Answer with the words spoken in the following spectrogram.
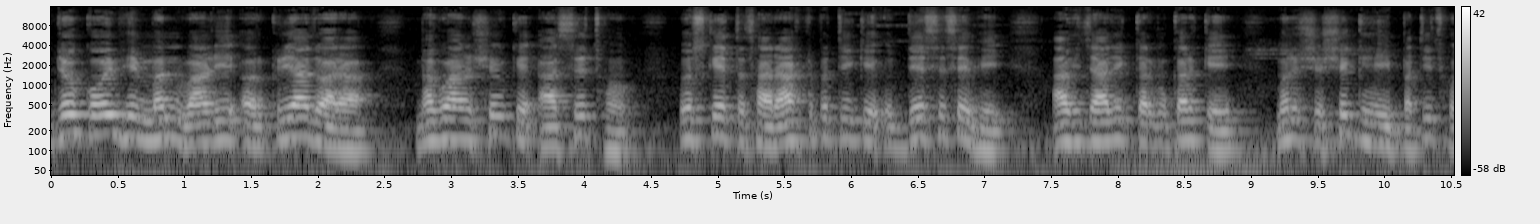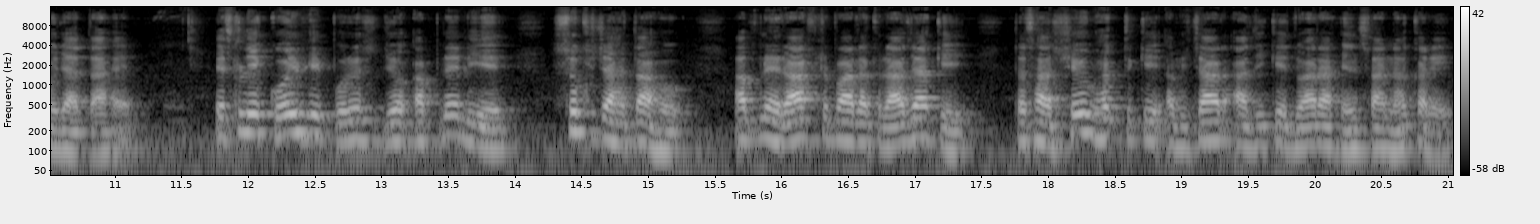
जो कोई भी मन, वाणी और क्रिया द्वारा भगवान शिव के आश्रित हों, उसके तथा राष्ट्रपति के उद्देश्य से भी आभिचारिक कर्म करके मनुष्य शीघ्र ही पतित हो जाता है। इसलिए कोई भी पुरुष जो अपने लिए सुख चाहता हो, अपने राष्ट्रपालक राजा की तथा शिव भक्त की अभिचार आदि के द्वारा हिंसा न करे।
